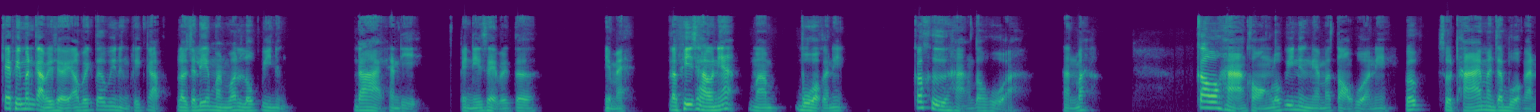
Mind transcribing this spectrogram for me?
แค่พลิกมันกลับเฉยๆเอาเวกเตอร์ v หนึ่งพลิกกลับ เราจะเรียกมันว่าลบ v หนึ่งได้ทันที เป็นนิเศษเวกเตอร์เห็นไหมแล้วพี่ชาวเนี้ยมาบวกอันนี้ ก็คือหางต่อหัวเห็นปะก็าหางของลบ v หนึ่งเนี่ยมาต่อหัวนี่ปุ๊บสุดท้ายมันจะบวกกัน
